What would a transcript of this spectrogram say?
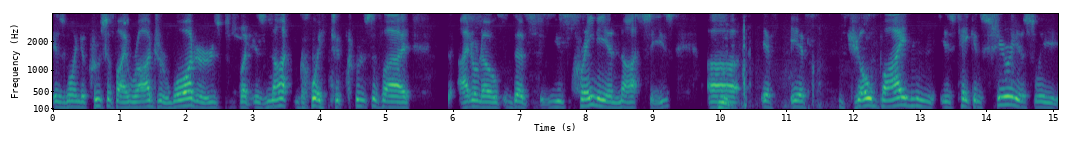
is going to crucify Roger Waters, but is not going to crucify, I don't know, the Ukrainian Nazis. Uh, hmm. if if Joe Biden is taken seriously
